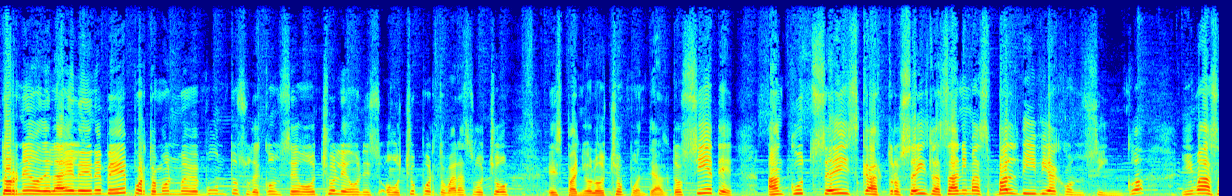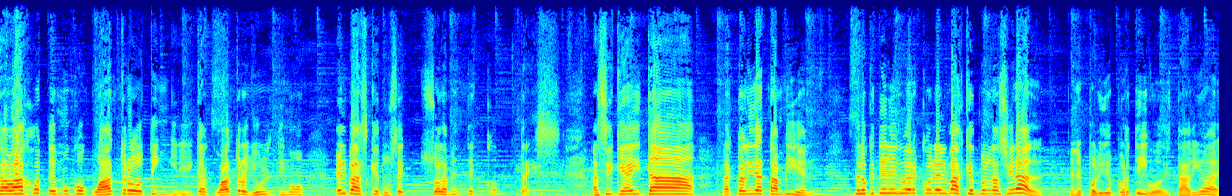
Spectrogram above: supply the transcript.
Torneo de la LNB, Puerto Montt 9 puntos, Udeconce 8, Leones 8, Puerto Varas 8, Español 8, Puente Alto 7, Ancut 6, Castro 6, Las Ánimas, Valdivia con 5 y más abajo Temuco 4, Tinguirica 4 y último el Básquet USEC solamente con 3. Así que ahí está la actualidad también de lo que tiene que ver con el básquetbol nacional en el Polideportivo de Estadio A.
